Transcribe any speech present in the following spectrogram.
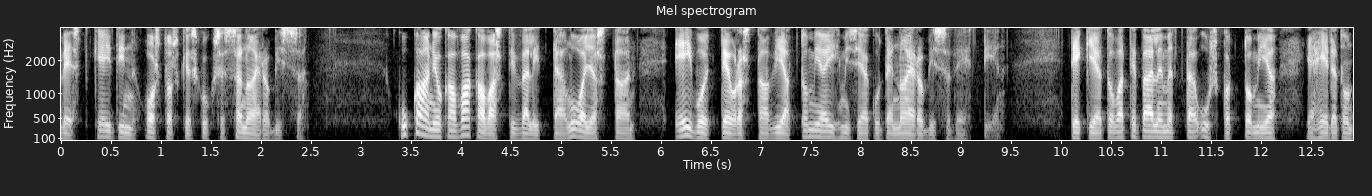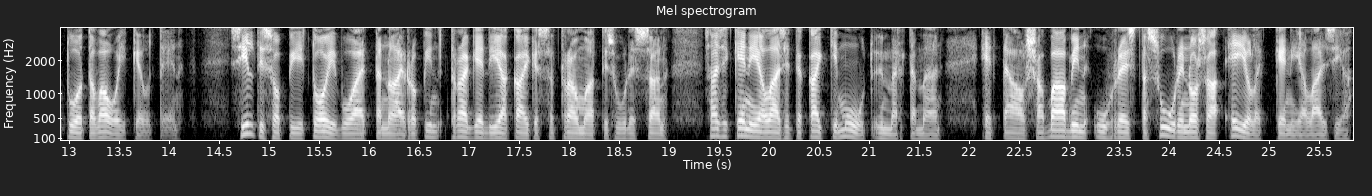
Westgatein ostoskeskuksessa Nairobissa. Kukaan, joka vakavasti välittää luojastaan, ei voi teurastaa viattomia ihmisiä, kuten Nairobissa tehtiin. Tekijät ovat epäilemättä uskottomia ja heidät on tuotava oikeuteen. Silti sopii toivoa, että Nairobin tragedia kaikessa traumaattisuudessaan saisi kenialaiset ja kaikki muut ymmärtämään, että Al-Shabaabin uhreista suurin osa ei ole kenialaisia,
